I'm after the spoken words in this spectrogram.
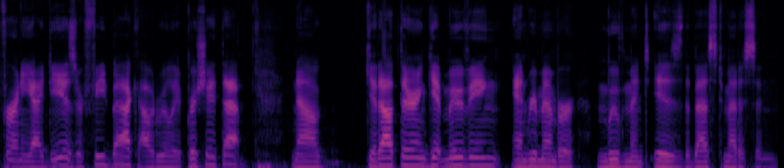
for any ideas or feedback. I would really appreciate that. Now, get out there and get moving. And remember, movement is the best medicine.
